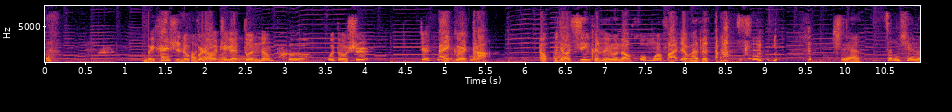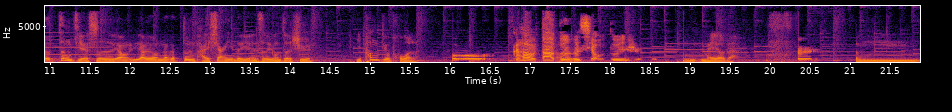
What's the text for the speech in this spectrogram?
我一开始都不知道这个盾能破，我都是就挨个打，然后不小心可能用到火魔法就把它打死。对呀、正确的正解是要要用那个盾牌相应的颜色勇者去一碰就破了。哦，刚才有大盾和小盾是吗？嗯，没有的。嗯，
